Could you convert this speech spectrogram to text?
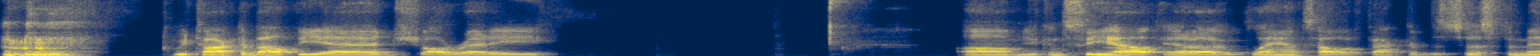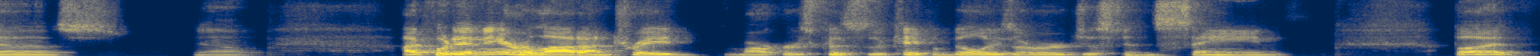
we talked about the edge already. Um, you can see how at a glance how effective the system is. Yeah. I put in here a lot on trade markers because the capabilities are just insane. But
